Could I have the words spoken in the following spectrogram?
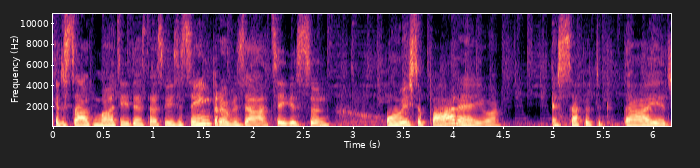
kad es sāku mācīties tās visas improvizācijas un, un visu pārējo, es sapratu, ka tā ir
